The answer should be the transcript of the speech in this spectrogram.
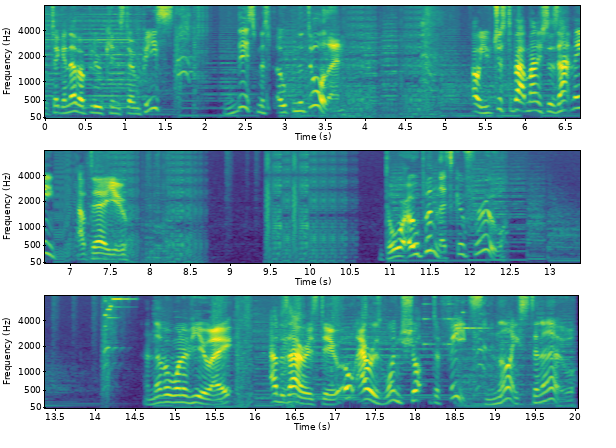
We'll take another blue kinstone piece. This must open the door then. Oh, you just about managed to zap me? How dare you. Door open, let's go through. Another one of you, eh? How does arrows do? Oh, arrows one-shot defeats. Nice to know.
